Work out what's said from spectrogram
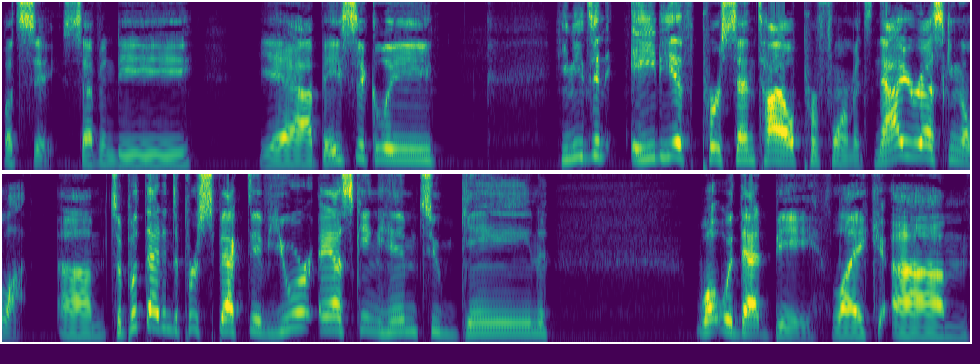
Let's see, 70. Yeah, basically, he needs an 80th percentile performance. Now you're asking a lot. Um, to put that into perspective, you're asking him to gain. What would that be? Like um,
